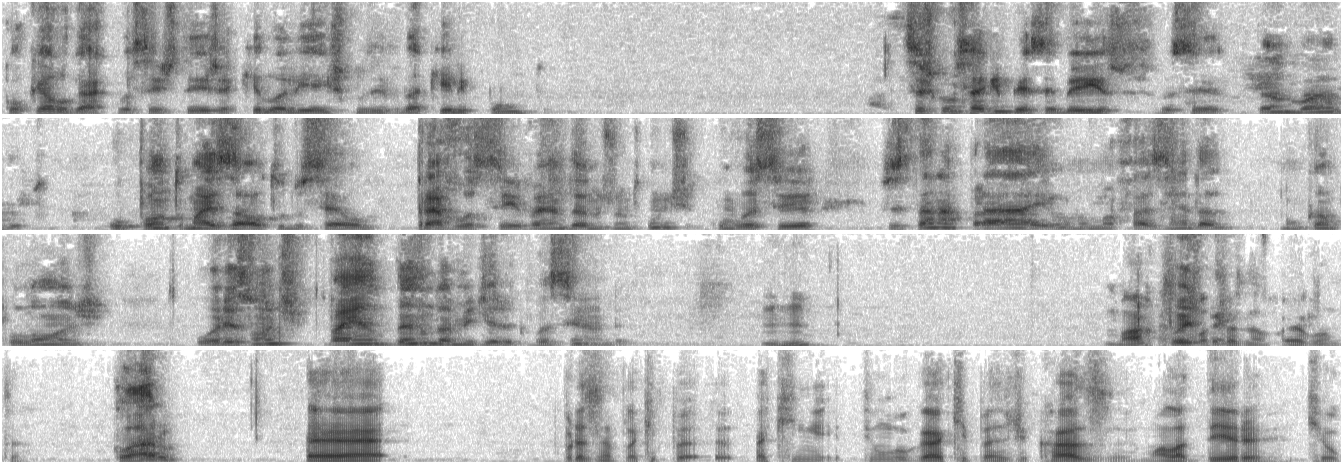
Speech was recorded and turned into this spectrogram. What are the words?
Qualquer lugar que você esteja, aquilo ali é exclusivo daquele ponto. Vocês conseguem perceber isso? Você está andando, o ponto mais alto do céu para você vai andando junto com, com você. Você está na praia ou numa fazenda, num campo longe, o horizonte vai andando à medida que você anda. Uhum. Marcos, Pois eu posso bem. fazer uma pergunta? Claro, Por exemplo, aqui, aqui tem um lugar aqui perto de casa, uma ladeira, que eu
